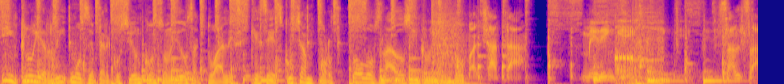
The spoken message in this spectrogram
Incluye ritmos de percusión con sonidos actuales que se escuchan por todos lados, incluyendo bachata, merengue, salsa,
